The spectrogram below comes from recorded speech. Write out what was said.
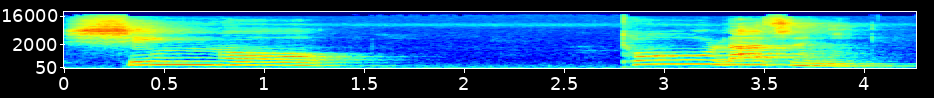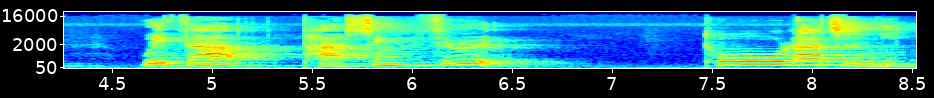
信号通らずに without passing through 通らずに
